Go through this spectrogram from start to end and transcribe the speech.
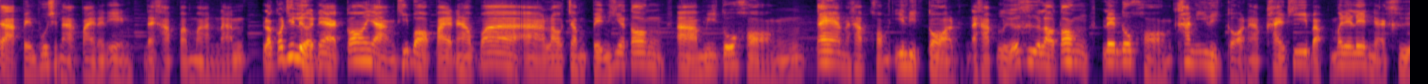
จะเป็นผู้ชนะไปนั่นเองนะครับประมาณนั้น แล้วก็ที่เหลือเนี่ยก็อย่างที่บอกไปนะครับว่าอ่าเราจำเป็นที่จะต้องอ่ามีตัวของแต้มนะครับของอีลิตก่อนนะครับหรือก็คือเราต้องเล่นตัวของขั้นอีลิตก่อนนะครับใครที่แบบไม่ได้เล่นเนี่ยคือ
